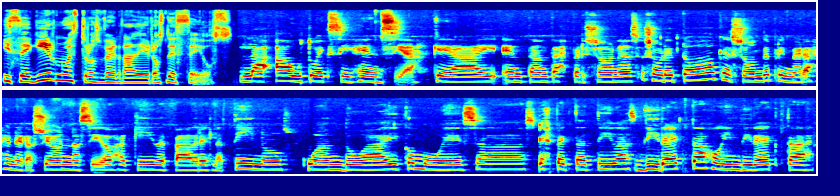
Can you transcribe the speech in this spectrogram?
y seguir nuestros verdaderos deseos. La autoexigencia que hay en tantas personas, sobre todo que son de primera generación, nacidos aquí de padres latinos, cuando hay como esas expectativas directas o indirectas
